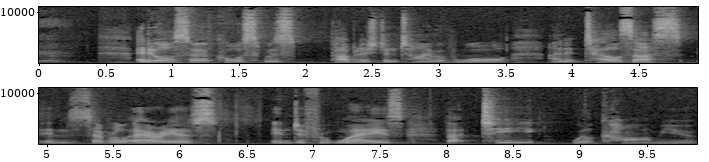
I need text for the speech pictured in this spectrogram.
it also, of course, was published in time of war, and it tells us in several areas, in different ways, that tea will calm you.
